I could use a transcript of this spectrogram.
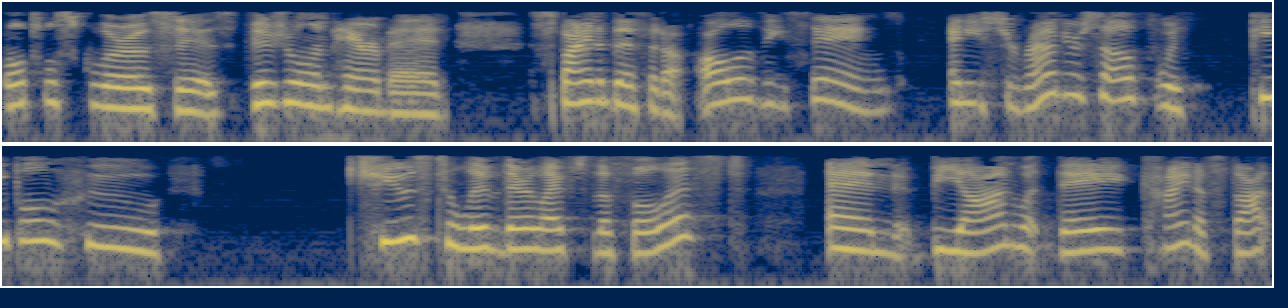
multiple sclerosis, visual impairment, spina bifida, all of these things. And you surround yourself with people who choose to live their life to the fullest and beyond what they kind of thought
